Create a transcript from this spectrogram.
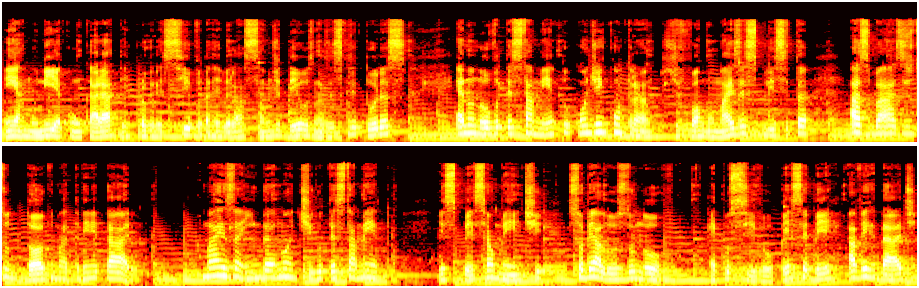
Em harmonia com o caráter progressivo da revelação de Deus nas Escrituras, é no Novo Testamento onde encontramos, de forma mais explícita, as bases do dogma trinitário, mais ainda no Antigo Testamento, especialmente sob a luz do Novo, é possível perceber a verdade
